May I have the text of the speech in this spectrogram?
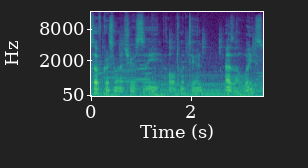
So of course you want to choose the ultimate tune, as always.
